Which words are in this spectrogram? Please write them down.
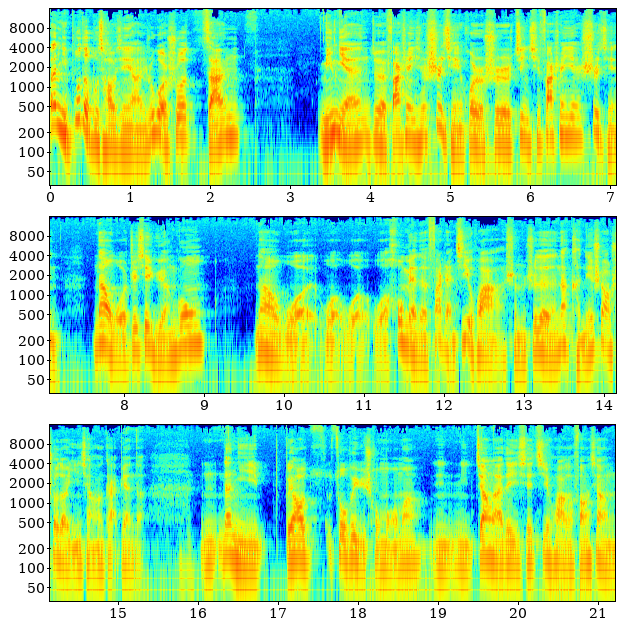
但你不得不操心啊。如果说咱明年对发生一些事情，或者是近期发生一些事情，那我这些员工。那我我我我后面的发展计划什么之类的，那肯定是要受到影响和改变的。嗯，那你不要做未雨绸缪吗？你你将来的一些计划和方向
